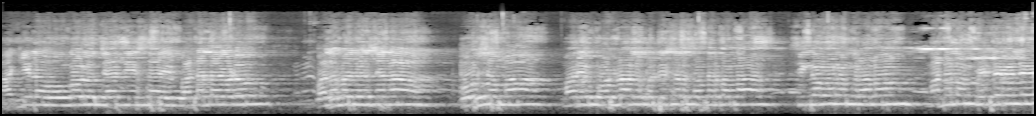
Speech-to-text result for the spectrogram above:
అఖిల ఒంగోలు జాతీయ స్థాయి పట్టణాడు బల ప్రదర్శన పోషమ్మ మరియు కొట్రాలు ప్రతిష్టల సందర్భంగా సింగవరం గ్రామం మండలం పెట్టెవెల్లి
